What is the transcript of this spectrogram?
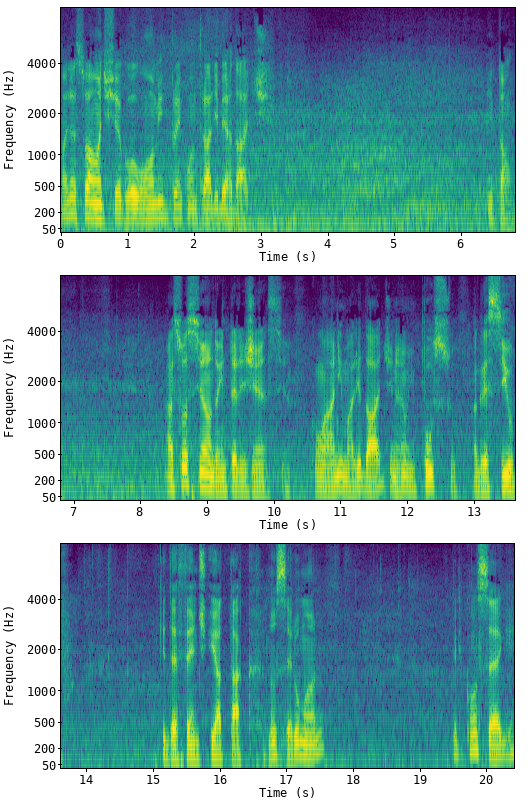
Olha só onde chegou o homem para encontrar a liberdade. Então, associando a inteligência com a animalidade, né, um impulso agressivo que defende e ataca no ser humano, ele consegue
